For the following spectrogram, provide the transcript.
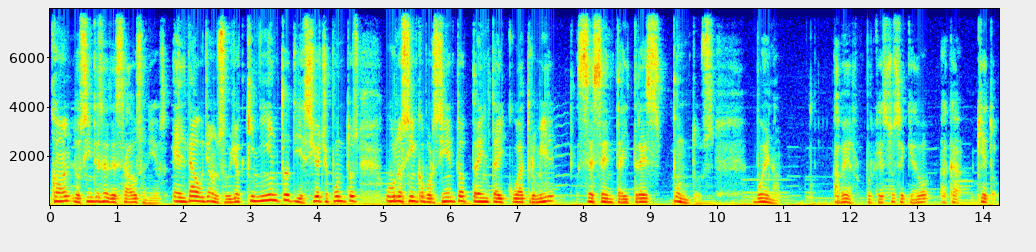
con los índices de Estados Unidos. El Dow Jones subió 518 puntos, 1,5%, 34.063 puntos. Bueno, a ver, porque esto se quedó acá quieto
